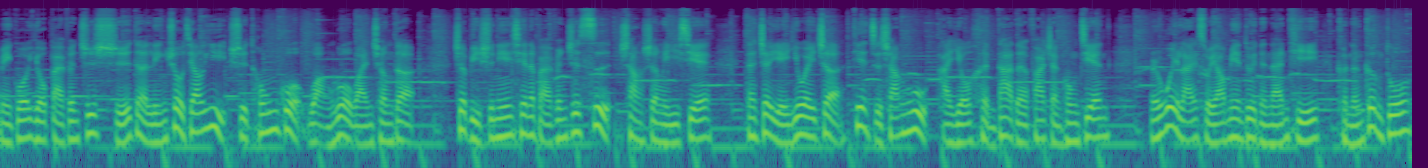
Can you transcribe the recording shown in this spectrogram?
美国有百分之十的零售交易是通过网络完成的，这比十年前的百分之四上升了一些。但这也意味着电子商务还有很大的发展空间，而未来所要面对的难题可能更多、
